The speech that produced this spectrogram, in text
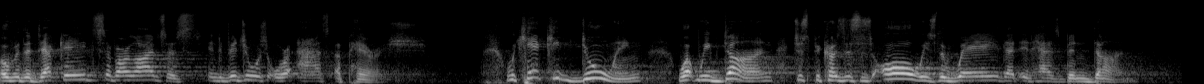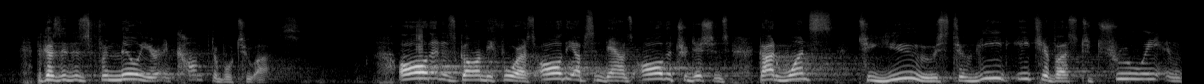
over the decades of our lives as individuals or as a parish. We can't keep doing what we've done just because this is always the way that it has been done, because it is familiar and comfortable to us. All that has gone before us, all the ups and downs, all the traditions, God wants to use to lead each of us to truly and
